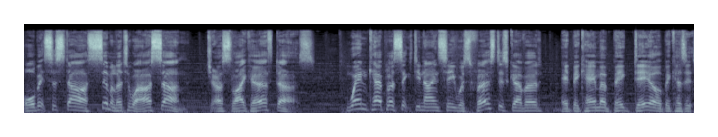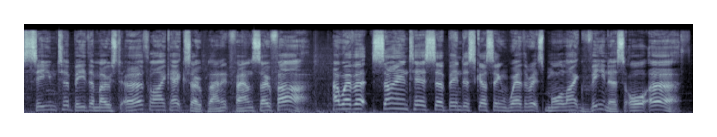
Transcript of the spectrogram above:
orbits a star similar to our Sun, just like Earth does. When Kepler 69c was first discovered, it became a big deal because it seemed to be the most Earth-like exoplanet found so far. However, scientists have been discussing whether it's more like Venus or Earth.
